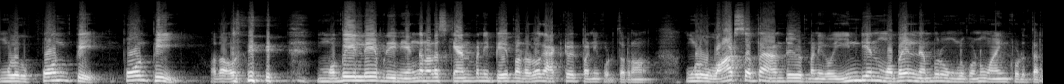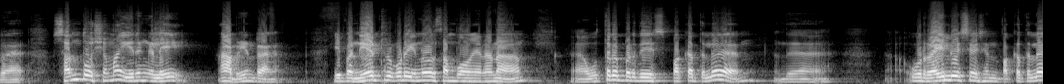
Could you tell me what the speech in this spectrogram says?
உங்களுக்கு ஃபோன்பே ஃபோன்பே அதாவது மொபைல்லே இப்படி நீ எங்கனாலும் ஸ்கேன் பண்ணி பே பண்ணுற அளவுக்கு ஆக்டிவேட் பண்ணி கொடுத்துட்றோம் உங்களுக்கு வாட்ஸ்அப்பை ஆக்டிவேட் பண்ணி கொடு இந்தியன் மொபைல் நம்பர் உங்களுக்கு ஒன்று வாங்கி கொடுத்துட்றேன் சந்தோஷமாக இருங்களே அப்படின்றாங்க. இப்போ நேற்று கூட இன்னொரு சம்பவம் என்னென்னா உத்தரப்பிரதேஷ் பக்கத்தில் இந்த ஒரு ரயில்வே ஸ்டேஷன் பக்கத்தில்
